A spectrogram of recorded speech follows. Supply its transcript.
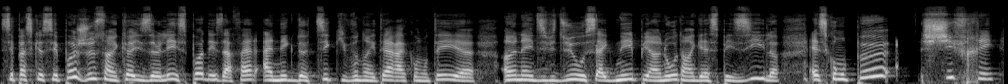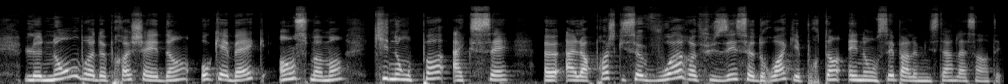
c'est parce que c'est pas juste un cas isolé, c'est pas des affaires anecdotiques qui vous ont été racontées euh, un individu au Saguenay puis un autre en Gaspésie. Est-ce qu'on peut chiffrer le nombre de proches aidants au Québec en ce moment qui n'ont pas accès euh, à leurs proches qui se voient refuser ce droit qui est pourtant énoncé par le ministère de la Santé?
